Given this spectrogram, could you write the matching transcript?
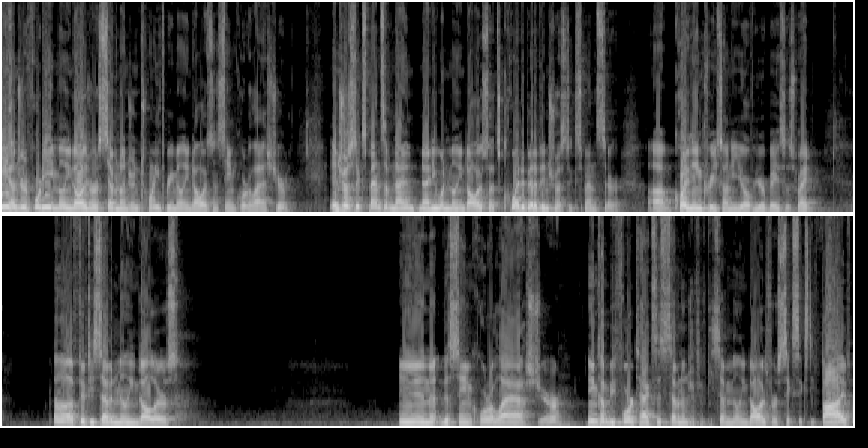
$848 million or $723 million in the same quarter last year. Interest expense of $91 million, so that's quite a bit of interest expense there. Um, quite an increase on a year over year basis, right? Uh, $57 million in the same quarter last year. Income before taxes $757 million for 665.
